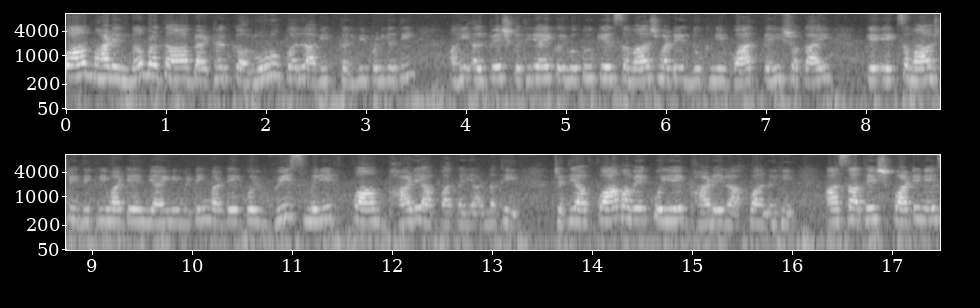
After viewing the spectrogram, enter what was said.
ફોર્મ ભાડે ન મળતા બેઠક રોડ ઉપર આવી કરવી પડી હતી. અહીં અલ્પેશ કથિરિયાએ કહ્યું હતું કે સમાજ માટે દુઃખની વાત કહી શકાય કે એક સમાજની દીકરી માટે ન્યાયની મિટિંગ માટે કોઈ વીસ મિનિટ ફોર્મ ભાડે આપવા તૈયાર નથી. જેથી આ ફોર્મ હવે કોઈએ ભાડે રાખવા નહીં. આ સાથે જ પાર્ટીને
